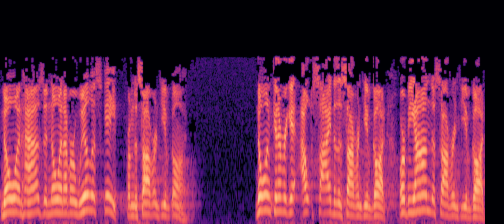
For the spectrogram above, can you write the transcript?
no one has and no one ever will escape from the sovereignty of God. No one can ever get outside of the sovereignty of God, or beyond the sovereignty of God.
